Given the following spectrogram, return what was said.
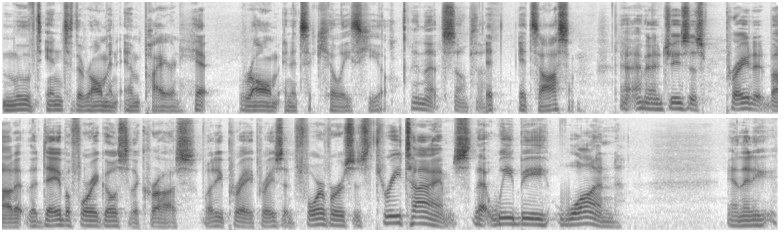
moved into the Roman Empire and hit Rome in its Achilles heel. And that's something. It, it's awesome. I mean, Jesus prayed about it the day before he goes to the cross. What he pray? He prays in four verses, three times, that we be one. And then he,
